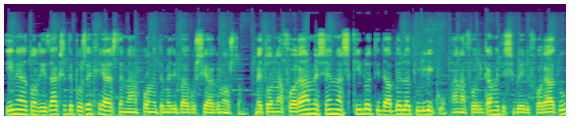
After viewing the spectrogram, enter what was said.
είναι να τον διδάξετε πως δεν χρειάζεται να αγχώνεται με την παρουσία γνώστων. Με το να φοράμε σε ένα σκύλο την ταμπέλα του λύκου αναφορικά με τη συμπεριφορά του,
